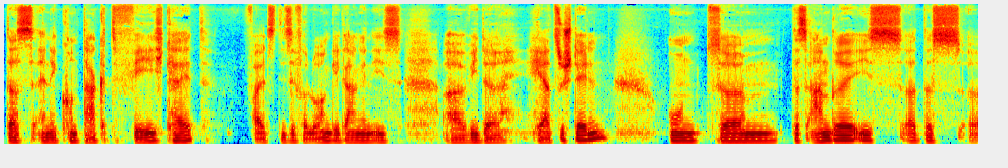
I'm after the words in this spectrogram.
dass eine Kontaktfähigkeit, falls diese verloren gegangen ist, äh, wieder herzustellen. Und ähm, das andere ist, äh, dass äh,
